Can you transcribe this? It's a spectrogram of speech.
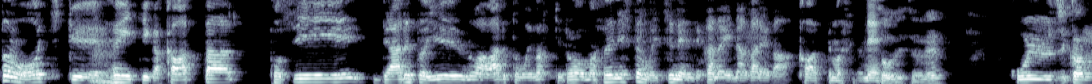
最も大きく雰囲気が変わった年であるというのはあると思いますけど、まあ、それにしても1年でかなり流れが変わってますよね。そうですよね。こういう時間の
